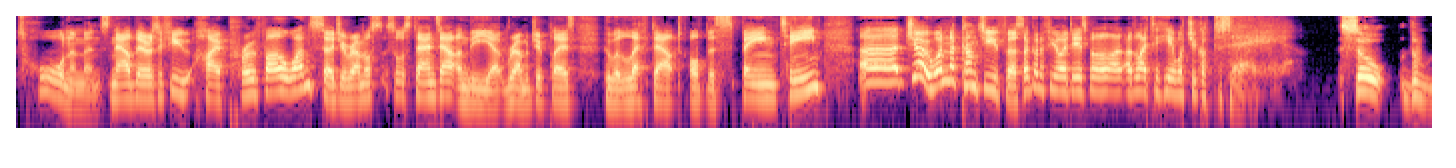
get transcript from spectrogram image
tournament? Now, there's a few high profile ones. Sergio Ramos sort of stands out, and the uh, Real Madrid players who were left out of the Spain team. Uh, Joe, why don't I come to you first? I've got a few ideas, but I'd like to hear what you got to say. So the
